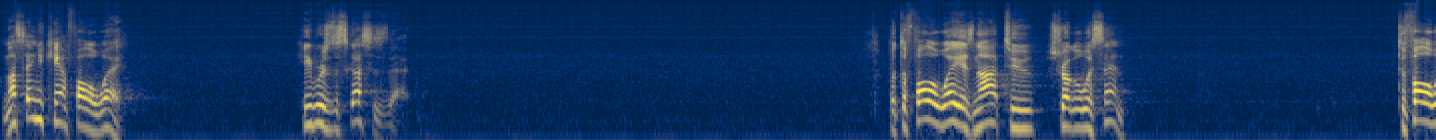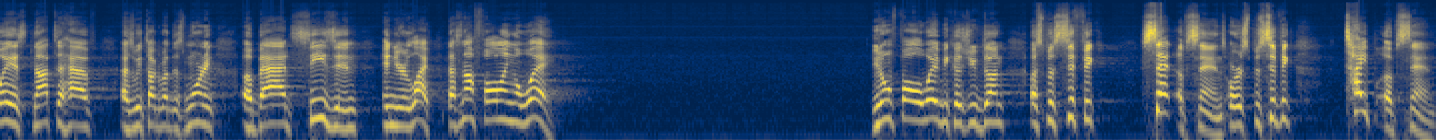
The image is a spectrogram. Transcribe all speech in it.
I'm not saying you can't fall away. Hebrews discusses that. But to fall away is not to struggle with sin. To fall away is not to have, as we talked about this morning, a bad season in your life. That's not falling away. You don't fall away because you've done a specific set of sins or a specific type of sin.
